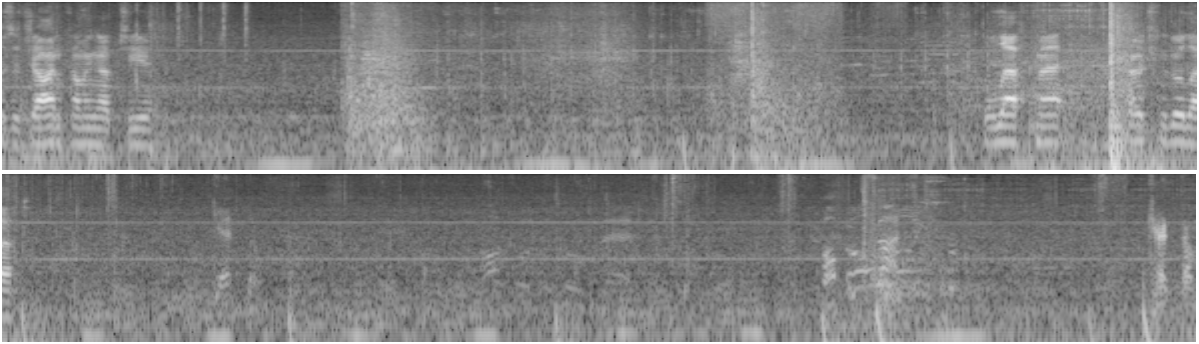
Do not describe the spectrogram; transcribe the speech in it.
There's a John coming up to you. Go left, Matt. Crouch and go left. Get them. Get them.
